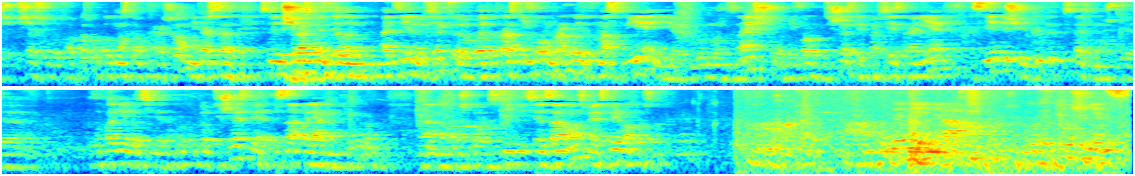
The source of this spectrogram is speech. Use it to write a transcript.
Сейчас еще будет вопрос по поводу Москвы хорошо. Мне кажется, в следующий раз мы сделаем отдельную секцию. В этот раз не форум проходит в Москве, и вы, может, знаете, что не форум путешествует по всей стране. Следующий будет, кстати, можете запланировать себе такое крутое путешествие за полярным кругом. Так что следите за анонсами, а теперь вопросы. Добрый день, слушанец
